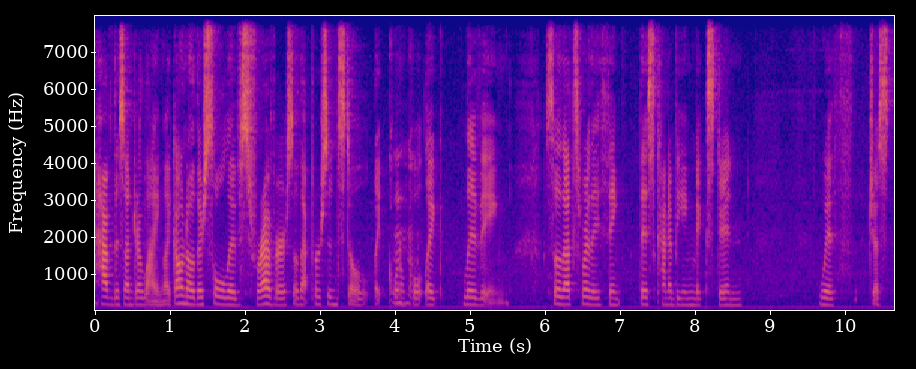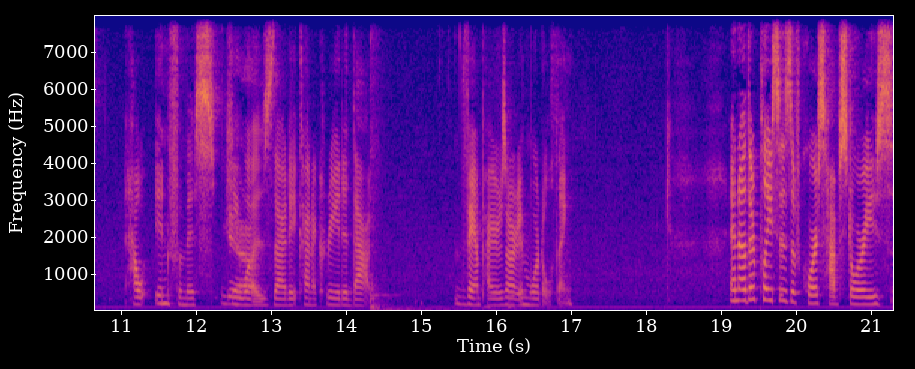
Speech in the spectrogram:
have this underlying like, oh no, their soul lives forever, so that person's still like quote unquote like living. So that's where they think this kind of being mixed in with just how infamous he was that it kind of created that vampires are immortal thing. And other places, of course, have stories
